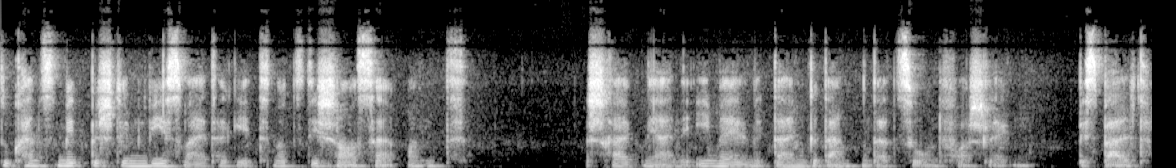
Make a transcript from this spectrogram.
Du kannst mitbestimmen, wie es weitergeht. Nutz die Chance und schreib mir eine E-Mail mit deinen Gedanken dazu und Vorschlägen. Bis bald.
